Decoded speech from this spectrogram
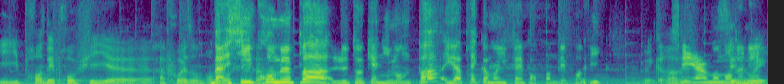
il prend des profits euh, à foison. En Bah, s'il promeut pas, le token il monte pas, et après comment il fait pour prendre des profits Mais grave. C'est à un moment donné.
